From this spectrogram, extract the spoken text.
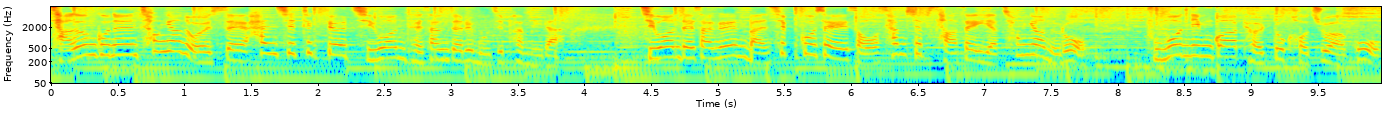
장흥군은 청년 월세 한시 특별 지원 대상자를 모집합니다. 지원 대상은 만 19세에서 34세 이하 청년으로 부모님과 별도 거주하고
